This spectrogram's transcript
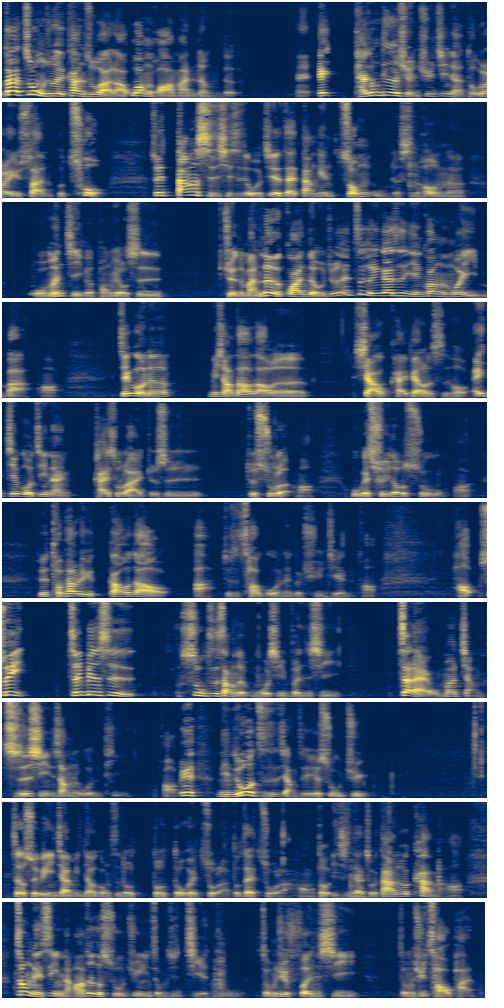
大概中午就可以看出来了，万华蛮冷的，哎哎，台中第二选区竟然投票率算不错，所以当时其实我记得在当天中午的时候呢，我们几个朋友是觉得蛮乐观的，我觉得这个应该是严宽恒会赢吧，啊。结果呢？没想到到了下午开票的时候，哎，结果竟然开出来就是就输了啊，五个区都输啊，所以投票率高到啊，就是超过那个区间啊。好，所以这边是数字上的模型分析，再来我们要讲执行上的问题啊，因为你如果只是讲这些数据。这个随便一家民调公司都都都会做了，都在做了，哈，都已经在做，大家都会看嘛，哈。重点是你拿到这个数据，你怎么去解读，怎么去分析，怎么去操盘，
